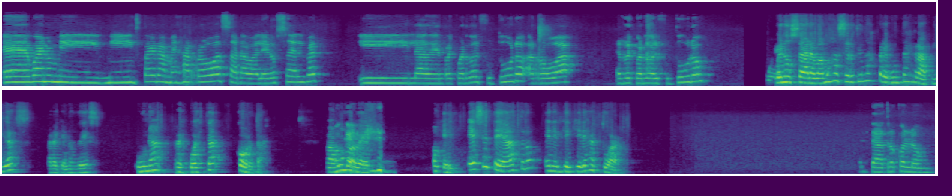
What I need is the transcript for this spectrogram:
Eh, bueno, mi, mi, Instagram es arroba Sara Valero Selver y la del Recuerdo del Futuro, arroba el Recuerdo del Futuro. Bueno, Sara, vamos a hacerte unas preguntas rápidas para que nos des una respuesta corta. Vamos a ver. Ok, ese teatro en el que quieres actuar. El Teatro Colón.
